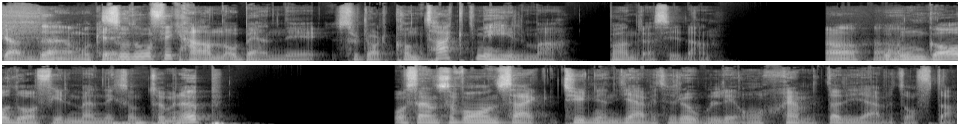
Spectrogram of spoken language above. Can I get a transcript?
god damn, okej. Så då fick han och Benny såklart kontakt med Hilma på andra sidan. Ja. Och hon gav då filmen liksom tummen upp. Och sen så var hon säk- tydligen jävligt rolig och hon skämtade jävligt ofta.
